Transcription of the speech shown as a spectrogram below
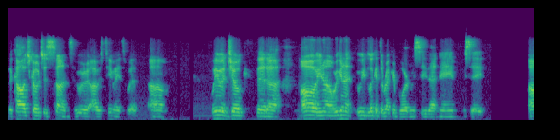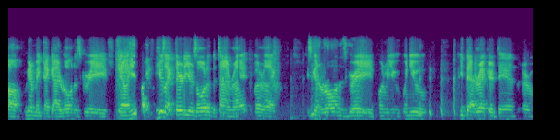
the college coach's sons, who I was teammates with, um, we would joke that, uh, oh, you know, we're gonna we'd look at the record board and we see that name, we say, oh, we're gonna make that guy roll in his grave. You know, he like he was like 30 years old at the time, right? But we're like, he's gonna roll in his grave when you when you beat that record, Dan, or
